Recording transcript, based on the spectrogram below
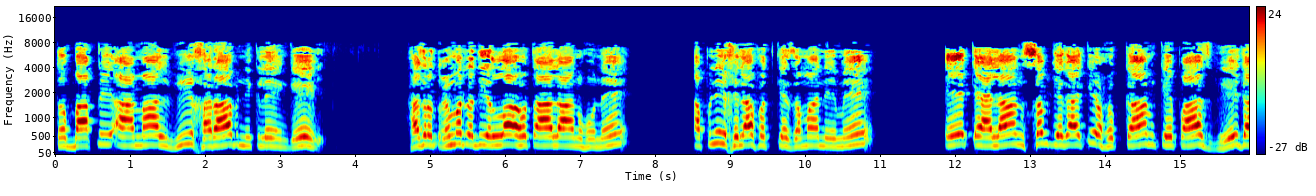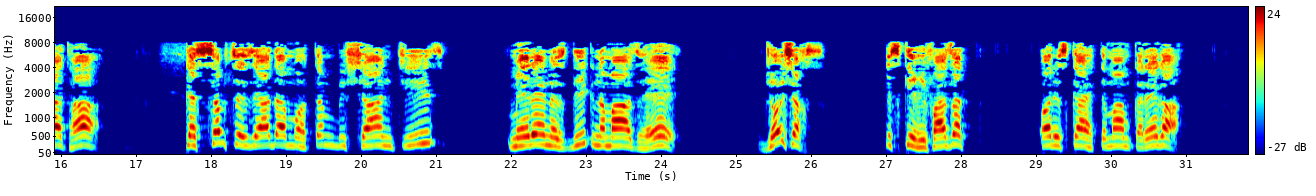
تو باقی اعمال بھی خراب نکلیں گے۔ حضرت عمر رضی اللہ تعالی عنہ نے اپنی خلافت کے زمانے میں ایک اعلان سب جگہ کے حکام کے پاس بھیجا تھا کہ سب سے زیادہ محتم بشان چیز میرے نزدیک نماز ہے۔ جو شخص اس کی حفاظت اور اس کا اہتمام کرے گا،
